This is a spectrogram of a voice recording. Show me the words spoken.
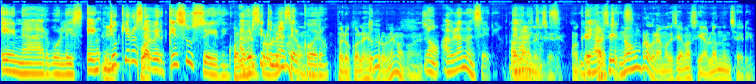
en árboles. En... ¿Y Yo quiero cuál- saber qué sucede. ¿Cuál A ver si tú me haces el coro. ¿Pero cuál es el problema con eso? No, hablando en serio. Hablando la en serio. Chance. no es un programa que se llama así, hablando en serio.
